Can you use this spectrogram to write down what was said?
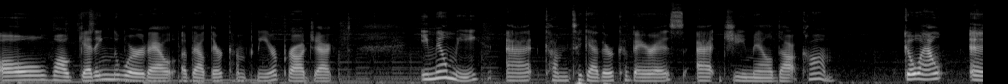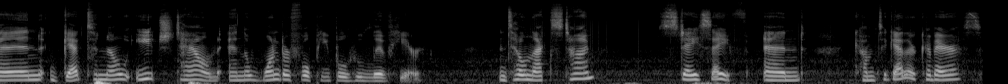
all while getting the word out about their company or project, email me at come together cometogethercabarrus at gmail.com. Go out and get to know each town and the wonderful people who live here. Until next time, stay safe and come together, Cabarrus.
